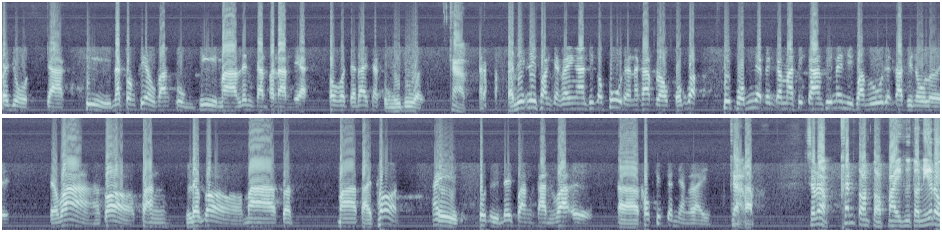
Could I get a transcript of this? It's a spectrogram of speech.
ประโยชน์จากที่นักท่องเที่ยวบางกลุ่มที่มาเล่นการพนันเนี่ยเขาก็จะได้จากตรงนี้ด้วยครับอันนี้นี่ฟังจากรายงานที่เขาพูดอะนะครับ เราผมก็คือผมเนี่ยเป็นกรรมาธิการที่ไม่มีความรู้เรื่องคาสิโนเลย แต่ว่าก็ฟังแล้วก็มาสดมาถ่ายทอดให้คนอื่นได้ฟังกันว่า เอออ่าเขาคิดกันอย่างไรครับนะครับ สำหรับขั้นตอนต่อไปคือตอนนี้เรา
